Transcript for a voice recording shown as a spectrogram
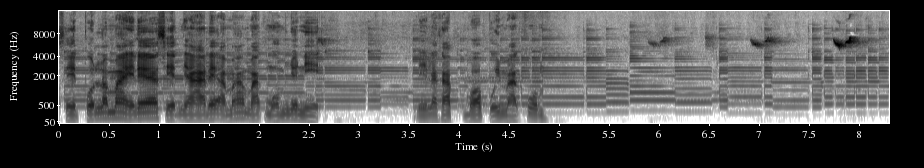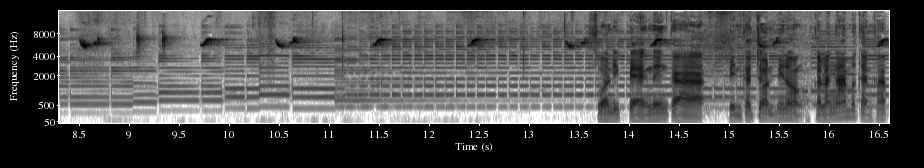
เศษผลไม้ได้เศษหญ้าได้อามาหมักหมุมอยู่นี่ นี่แหละครับบ่อปุ๋ยหมักผมส่วนอีกแปลงหนึงก็เป็นกระจ้อนพี่น้องกำลังงามเหมือนกันครับ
